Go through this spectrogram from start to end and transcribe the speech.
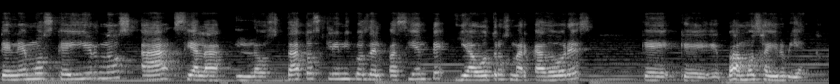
tenemos que irnos hacia los datos clínicos del paciente y a otros marcadores que, que vamos a ir viendo.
